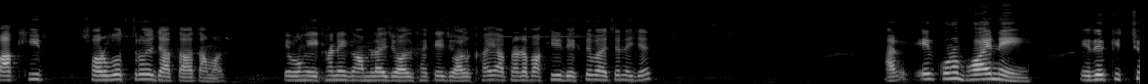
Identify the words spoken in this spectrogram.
পাখির সর্বত্র যাতায়াত আমার এবং এখানে গামলায় জল থাকে, জল খাই। আপনারা পাখি দেখতে পাচ্ছেন এই যে। আর এর কোনো ভয় নেই, এদের কিচ্ছু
